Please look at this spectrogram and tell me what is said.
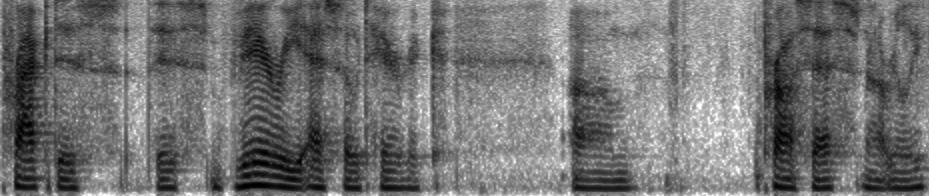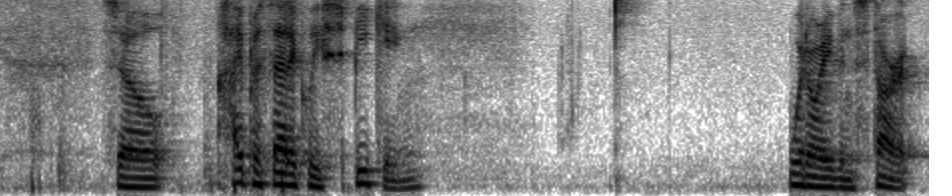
practice this very esoteric um, process? Not really. So, hypothetically speaking, where do I even start?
